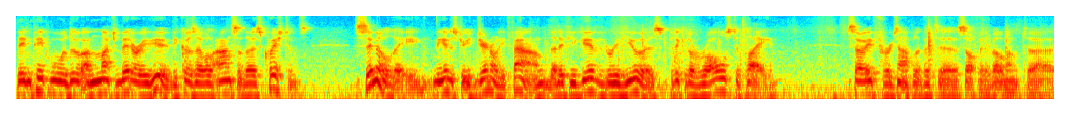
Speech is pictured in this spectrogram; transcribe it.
then people will do a much better review because they will answer those questions. Similarly, the industry generally found that if you give reviewers particular roles to play, so if, for example, if it's a software development uh,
